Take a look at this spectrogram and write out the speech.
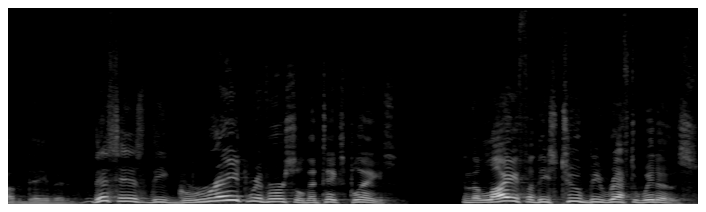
of David. This is the great reversal that takes place in the life of these two bereft widows,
